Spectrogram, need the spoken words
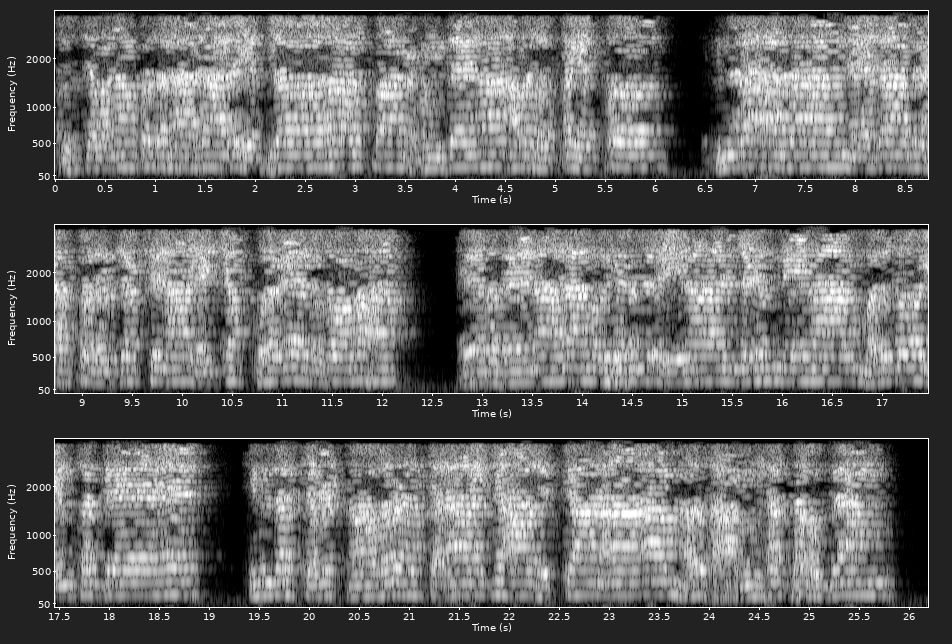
निरुन्दः सुश्चवनप्रदनाचारयज्ञास्माकम् तेन अवदत्तयत्तो इन्द्रादान्येतागृहत्वदक्षिणा यज्ञः पुरवेद सोमः एतसेनानामभिषेनाम् जयन्द्रेणाम् मरुतो यन्त्रग्रे इन्द्रस्य मरुताम् शब्दमुद्रम्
